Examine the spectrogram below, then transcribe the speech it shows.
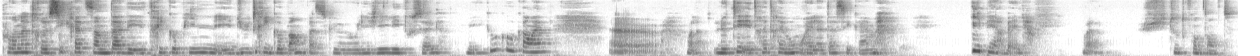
pour notre Secret Santa des tricopines et du tricopin parce que Olivier il est tout seul mais coucou quand même. voilà, le thé est très très bon et la tasse est quand même hyper belle. Voilà, je suis toute contente.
